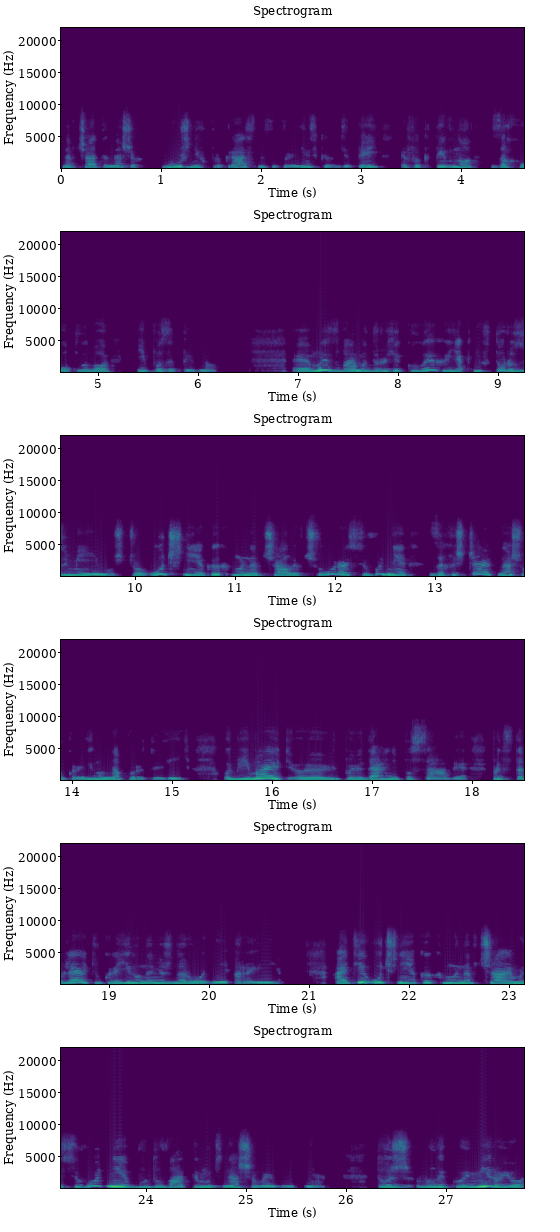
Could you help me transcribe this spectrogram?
навчати наших мужніх, прекрасних українських дітей ефективно, захопливо і позитивно. Е, Ми з вами, дорогі колеги, як ніхто розуміємо, що учні, яких ми навчали вчора, сьогодні захищають нашу країну на передовій, обіймають е, відповідальні посади, представляють Україну на міжнародній арені. А ті учні, яких ми навчаємо сьогодні, будуватимуть наше майбутнє. Тож, великою мірою,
